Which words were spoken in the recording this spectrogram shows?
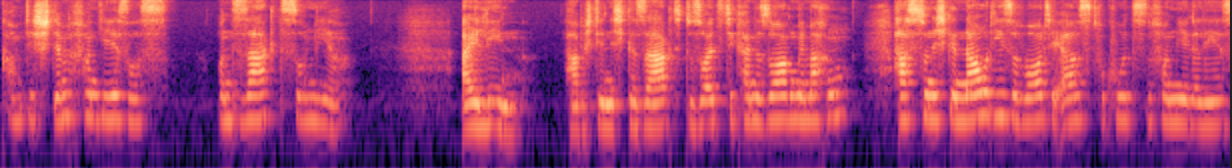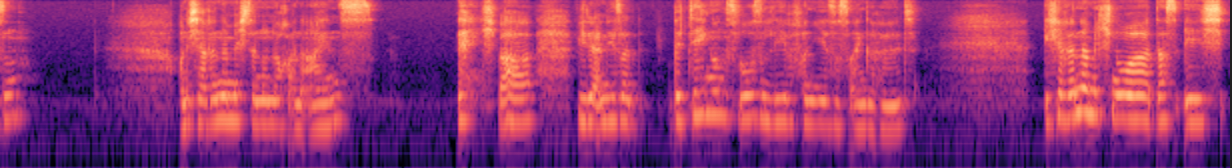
kommt die Stimme von Jesus und sagt zu mir, Eileen, habe ich dir nicht gesagt, du sollst dir keine Sorgen mehr machen? Hast du nicht genau diese Worte erst vor kurzem von mir gelesen? Und ich erinnere mich dann nur noch an eins. Ich war wieder an dieser bedingungslosen Liebe von Jesus eingehüllt. Ich erinnere mich nur, dass ich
